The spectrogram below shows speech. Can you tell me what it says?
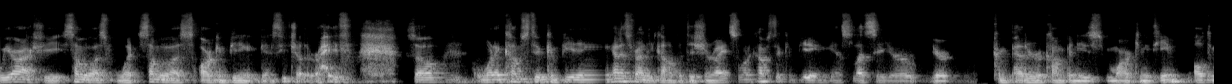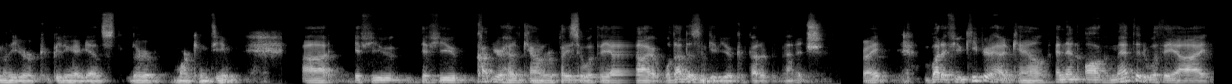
we are actually some of us what some of us are competing against each other right? So when it comes to competing and it's friendly competition right? So when it comes to competing against let's say your your competitor company's marketing team ultimately you're competing against their marketing team uh, if you if you cut your headcount replace it with ai well that doesn't give you a competitive advantage right? But if you keep your headcount and then augment it with ai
